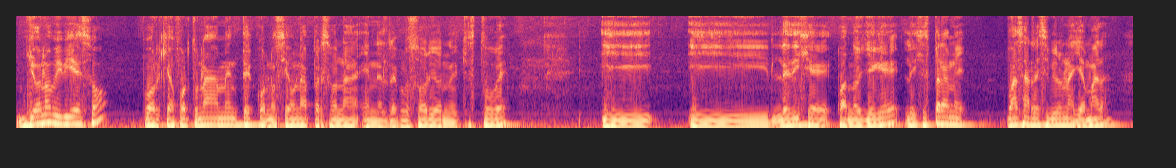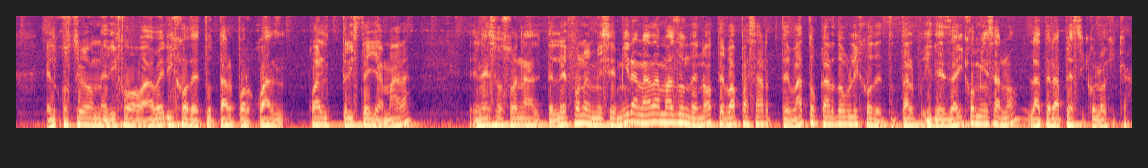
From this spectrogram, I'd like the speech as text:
Yo no viví eso porque afortunadamente conocí a una persona en el reclusorio en el que estuve y, le dije, cuando llegué, le dije, espérame, vas a recibir una llamada. El costurero me dijo, a ver hijo de tu tal por cuál, cuál triste llamada. En eso suena el teléfono y me dice, mira, nada más donde no, te va a pasar, te va a tocar doble hijo de tu tal. Y desde ahí comienza, ¿no? La terapia psicológica.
